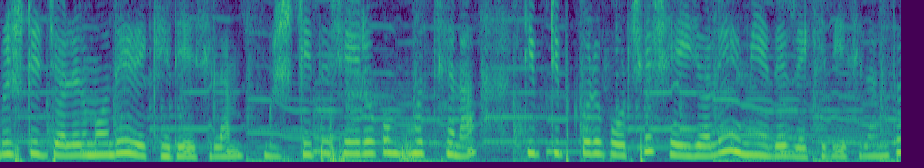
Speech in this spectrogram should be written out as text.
বৃষ্টির জলের মধ্যেই রেখে দিয়েছিলাম। বৃষ্টি তো সেই রকম হচ্ছে না টিপ টিপ করে পড়ছে, সেই জলে আমি এদের রেখে দিয়েছিলাম। তো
